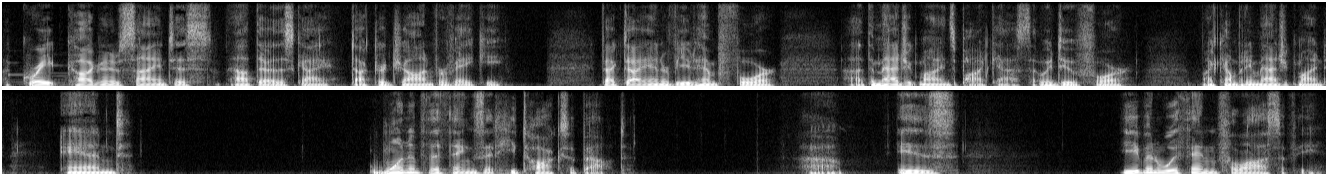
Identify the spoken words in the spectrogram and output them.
A great cognitive scientist out there, this guy, Dr. John Vervaeke. In fact, I interviewed him for uh, the Magic Minds podcast that we do for my company, Magic Mind. And one of the things that he talks about um, is even within philosophy,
